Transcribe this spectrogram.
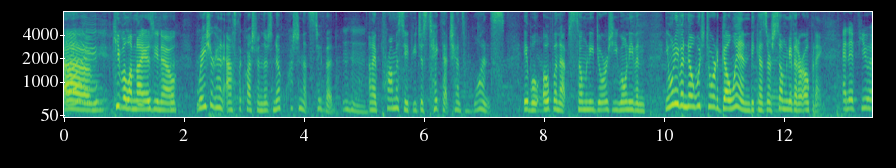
Margot. Um, Cube alumni, as you know. Raise your hand, ask the question. There's no question that's stupid. And I promise you, if you just take that chance once, it will open up so many doors you won't even you won't even know which door to go in because there's so many that are opening. And if you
